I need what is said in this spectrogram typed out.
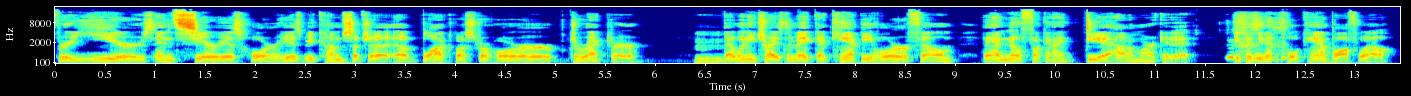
for years in serious horror. He has become such a, a blockbuster horror director Mm. that when he tries to make a campy horror film, they had no fucking idea how to market it. Because he didn't pull camp off well.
